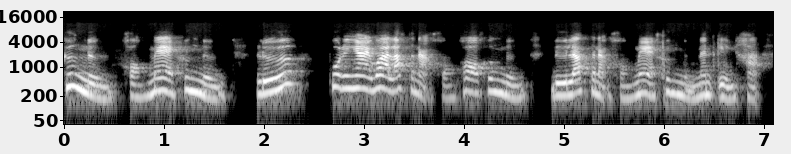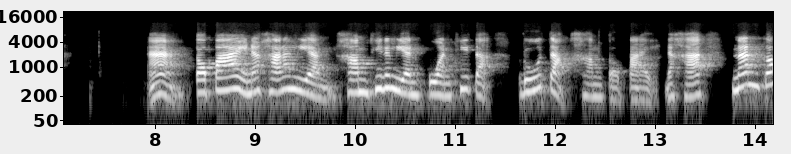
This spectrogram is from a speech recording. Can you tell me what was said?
ครึ่งหนึ่งของแม่ครึ่งหนึ่งหรือพูดง่ายๆว่าลักษณะของพ่อครึ่งหนึ่งหรือลักษณะของแม่ครึ่งหนึ่งนั่นเองค่ะอ่าต่อไปนะคะนักเรียนคำที่นักเรียนควรที่จะรู้จักคำต่อไปนะคะ นั่นก็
